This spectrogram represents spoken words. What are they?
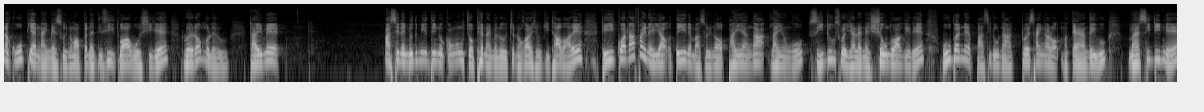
နှစ်ကိုးပြန်နိုင်မယ်ဆိုရင်တော့ပနတီစီသွားဖို့ရှိတယ်။လွယ်တော့မလွယ်ဘူး။ဒါပေမဲ့အာဆင်နယ်မျိုးသမီးအသင်းတို့ကောင်းကောင်းကြော်ဖြတ်နိုင်မယ်လို့ကျွန်တော်ကတော့ယုံကြည်ထားပါတယ်။ဒီကွာတာဖိုင်နယ်ရောက်အသင်းတွေမှာဆိုရင်တော့ဘိုင်ယန်ကလိုင်ယွန်ကို Z2 ဆိုတဲ့ရလက်နဲ့ရှုံးသွားခဲ့တယ်။ဝူဘတ်နဲ့ဘာစီလိုနာတွဲဆိုင်ကတော့မကန်သေးဘူး။မန်စီးတီးနဲ့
